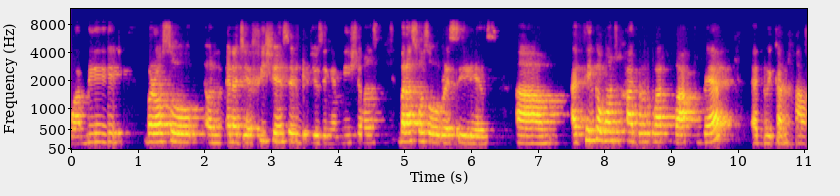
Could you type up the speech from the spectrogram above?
were made, but also on energy efficiency, reducing emissions, but as also resilience. Um, I think I want to hand over back Beth, and we can have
